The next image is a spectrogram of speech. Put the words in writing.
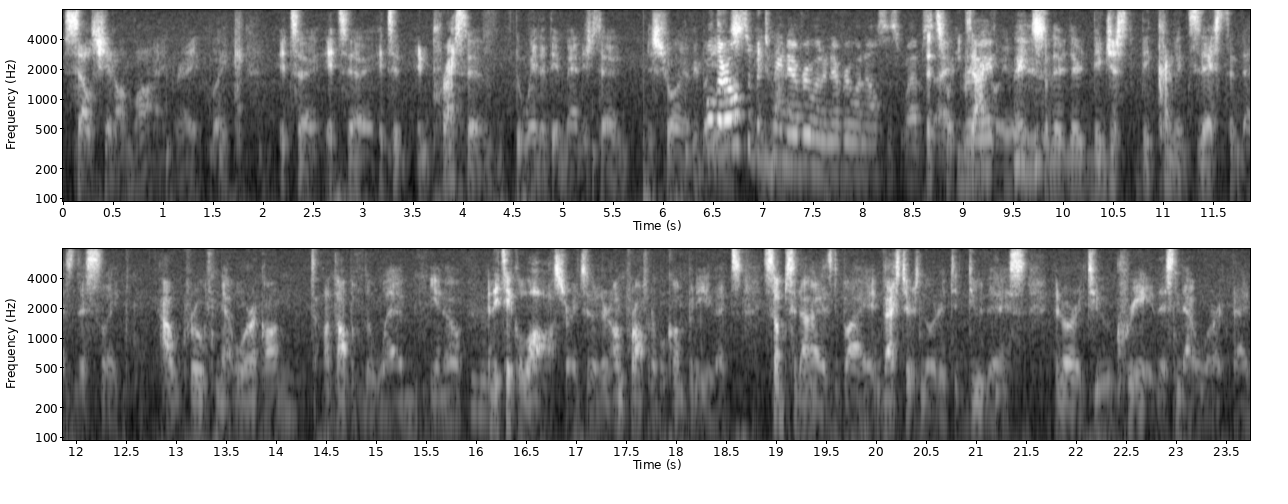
sell shit online right like it's a it's a it's an impressive the way that they managed to destroy everybody Well, they're also between everyone and everyone else's website. That's what, exactly right. so they're, they're they just they kind of exist as this like outgrowth network on on top of the web, you know, Mhm. and they take a loss, right? So they're an unprofitable company that's subsidized by investors in order to do this, in order to create this network that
